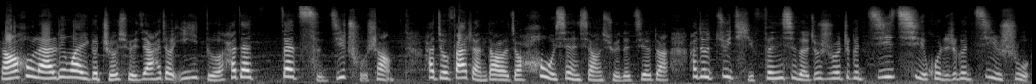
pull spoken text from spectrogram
然后后来另外一个哲学家，他叫伊德，他在在此基础上，它就发展到了叫后现象学的阶段，它就具体分析的，就是说这个机器或者这个技术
